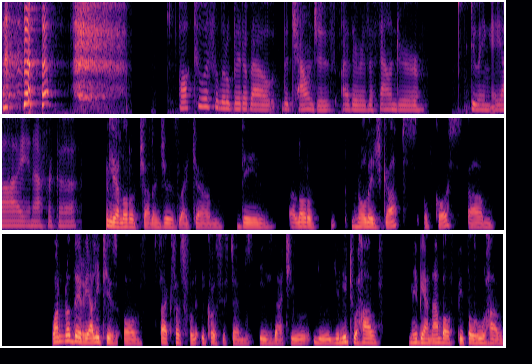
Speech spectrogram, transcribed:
Talk to us a little bit about the challenges, either as a founder doing AI in Africa. Really, a lot of challenges. Like um, there's a lot of knowledge gaps, of course. Um, one of the realities of successful ecosystems is that you you you need to have maybe a number of people who have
